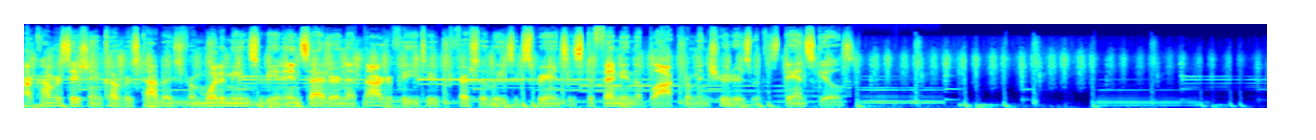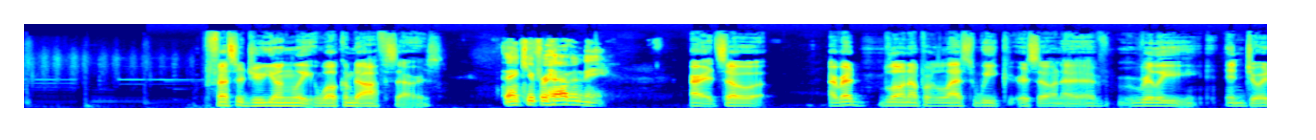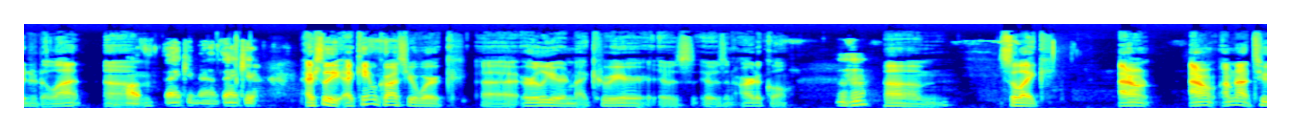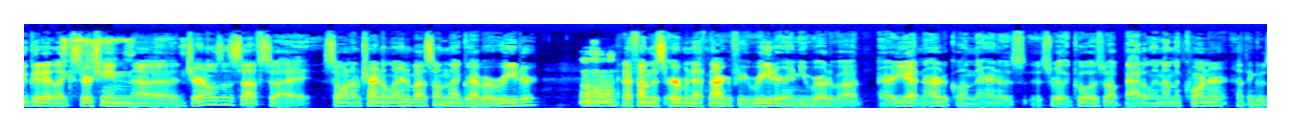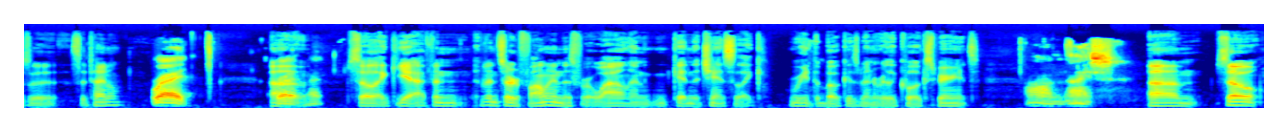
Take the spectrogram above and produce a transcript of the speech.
Our conversation covers topics from what it means to be an insider in ethnography to Professor Lee's experiences defending the block from intruders with his dance skills. Professor Jooyoung Lee, welcome to Office Hours. Thank you for having me. All right, so I read Blowin' Up over the last week or so, and I, have really enjoyed it a lot. Um, oh, thank you, man. Thank you. Actually, I came across your work uh, earlier in my career. It was it was an article. Mm-hmm. Um, so like, I don't, I don't, I'm not too good at like searching uh, journals and stuff. So I, so when I'm trying to learn about something, I grab a reader. Mm-hmm. And I found this urban ethnography reader, and you wrote about, or you had an article in there, and it was it was really cool. It was about battling on the corner. I think it was it's the title. Right. Um, right. Right. So like, yeah, I've been I've been sort of following this for a while, and getting the chance to like read the book has been a really cool experience. Oh, nice. Um. So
